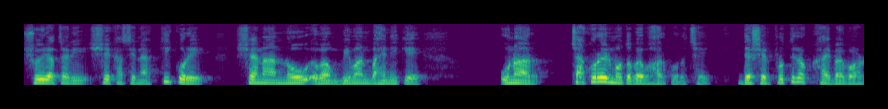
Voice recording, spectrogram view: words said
স্বৈরাচারী শেখ হাসিনা কি করে সেনা, নৌ এবং বিমান বাহিনীকে ওনার চাকরের মতো ব্যবহার করেছে, দেশের প্রতিরক্ষায় ব্যবহার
